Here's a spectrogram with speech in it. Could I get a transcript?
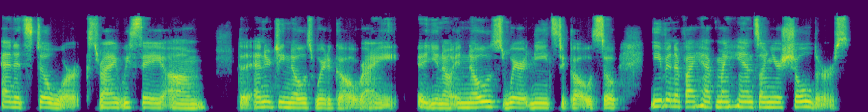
and it still works, right? We say um, the energy knows where to go, right? You know, it knows where it needs to go. So even if I have my hands on your shoulders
